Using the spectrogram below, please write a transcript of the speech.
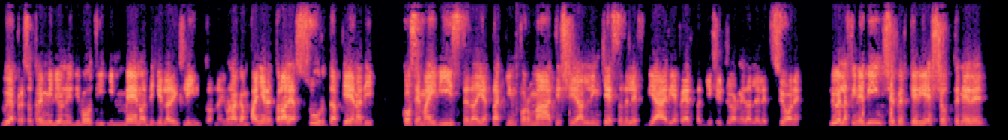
Lui ha preso 3 milioni di voti in meno di Hillary Clinton, in una campagna elettorale assurda, piena di cose mai viste, dagli attacchi informatici all'inchiesta dell'FBI riaperta dieci giorni dall'elezione. Lui alla fine vince perché riesce a ottenere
